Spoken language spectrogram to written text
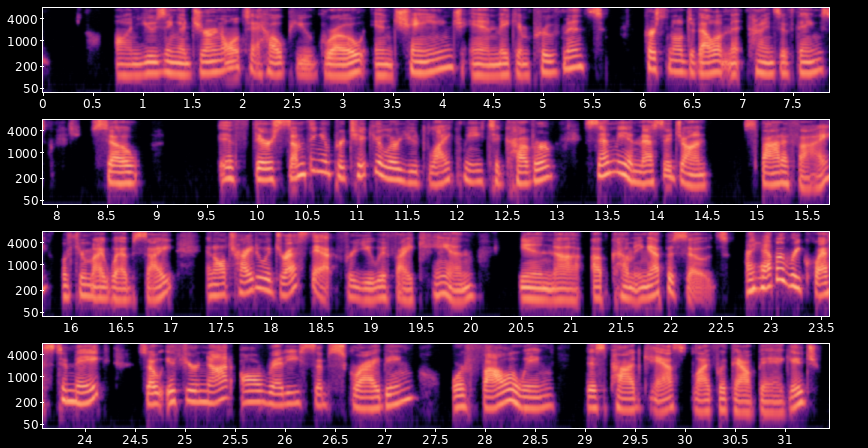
on using a journal to help you grow and change and make improvements, personal development kinds of things. So, if there's something in particular you'd like me to cover, send me a message on Spotify or through my website, and I'll try to address that for you if I can in uh, upcoming episodes. I have a request to make. So if you're not already subscribing or following this podcast, Life Without Baggage,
